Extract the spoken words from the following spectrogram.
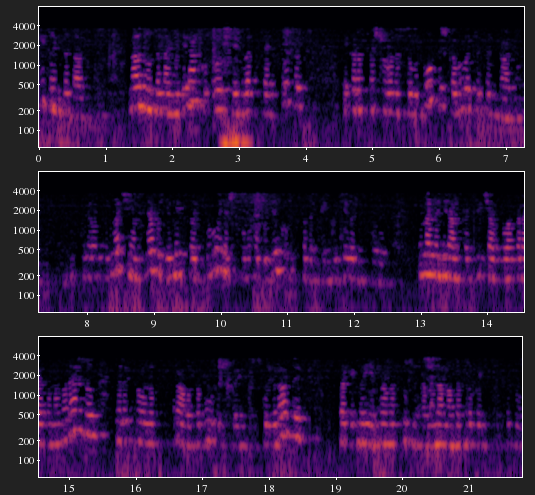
згідно із. На одну земельну ділянку площею 25 соток, яка розташована в селу Болтишка, вулиця Центральна. Призначенням для будівництва обслуговування житлового будинку господарських будівель і споруд. Земельна ділянка свій час була передана в оренду, зареєстровано право за Болтишкою сільською радою, так як ми є правонаступниками, нам треба зробити процедуру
